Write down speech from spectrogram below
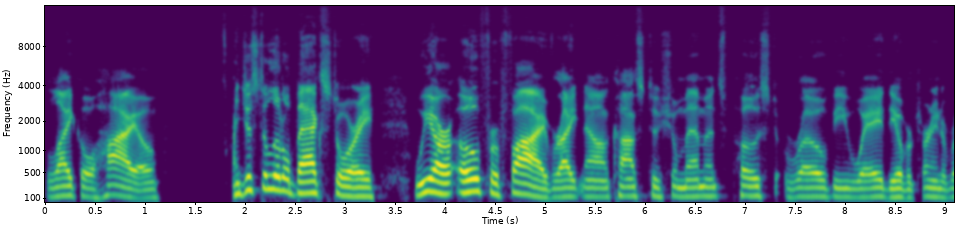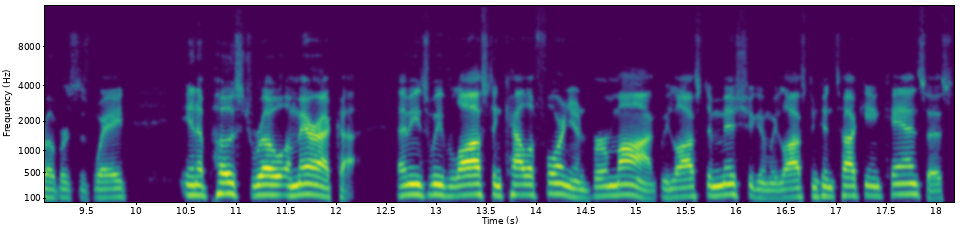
like Ohio. And just a little backstory we are 0 for 5 right now on constitutional amendments post Roe v. Wade, the overturning of Roe versus Wade, in a post Roe America. That means we've lost in California and Vermont, we lost in Michigan, we lost in Kentucky and Kansas.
